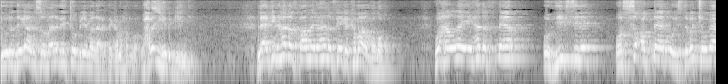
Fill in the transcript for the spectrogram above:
Dowlad deegaanka soomaalida etoobiya maad aragteen kama hadlo. Waxba igama gelindi laakiin hadaf baan leeyahay hadafkayga kama ambado waxaan leeyahay hadaf dheer oo hiigsi leh oo socod dheer oo isdaba jooga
